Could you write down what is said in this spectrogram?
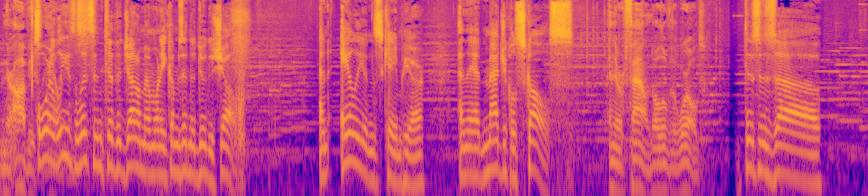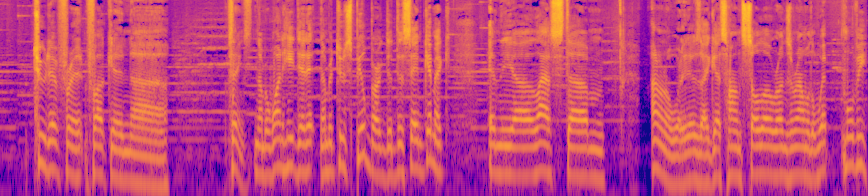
And they're obvious. Or at least listen to the gentleman when he comes in to do the show. And aliens came here and they had magical skulls. and they were found all over the world. This is uh two different fucking uh things. Number one, he did it. Number two, Spielberg did the same gimmick in the uh, last um I don't know what it is. I guess Han Solo runs around with a whip movie.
